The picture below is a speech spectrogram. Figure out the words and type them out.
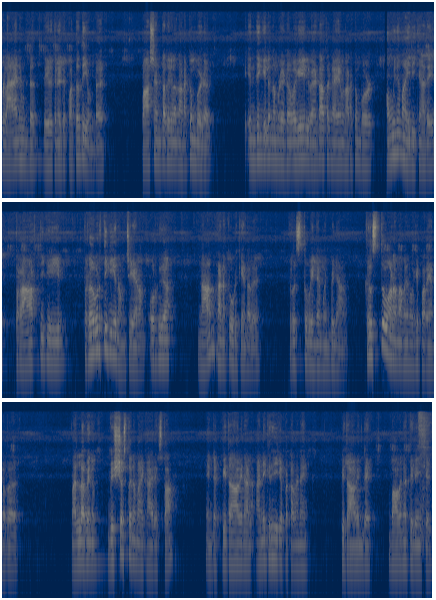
പ്ലാനുണ്ട് ദൈവത്തിനൊരു പദ്ധതിയുണ്ട്. പാഷണ്ടതകൾ നടക്കുമ്പോൾ എന്തെങ്കിലും നമ്മുടെ ഇടവകയിൽ വേണ്ടാത്ത കാര്യങ്ങൾ നടക്കുമ്പോൾ മൗനമായിരിക്കാതെ പ്രാർത്ഥിക്കുകയും പ്രവർത്തിക്കുകയും നാം ചെയ്യണം. ഓർക്കുക നാം കണക്ക് കൊടുക്കേണ്ടത് ക്രിസ്തുവിന്റെ മുൻപിലാണ്. ക്രിസ്തുവാണ് നമ്മെ നോക്കി പറയേണ്ടത്. നല്ലവനും വിശ്വസ്തനുമായ കാര്യസ്ഥ എന്റെ പിതാവിനാൽ അനുഗ്രഹിക്കപ്പെട്ടവനെ പിതാവിന്റെ ഭവനത്തിലേക്ക്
